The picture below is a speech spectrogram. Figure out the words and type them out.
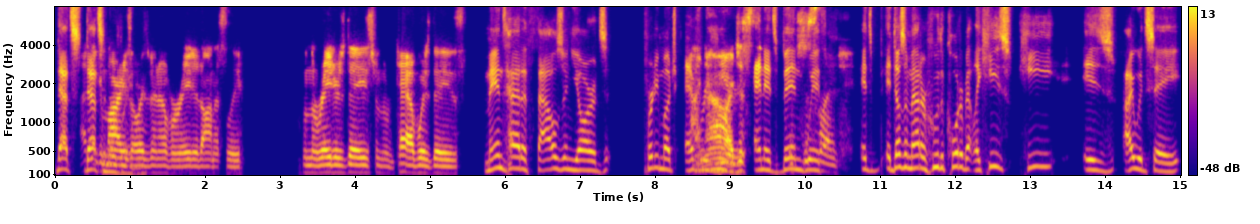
That's I that's Amari's always been overrated, honestly. From the Raiders days, from the Cowboys days. Man's had a thousand yards pretty much every know, year, just- and it's been It's with like, it's it doesn't matter who the quarterback like he's he is I would say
